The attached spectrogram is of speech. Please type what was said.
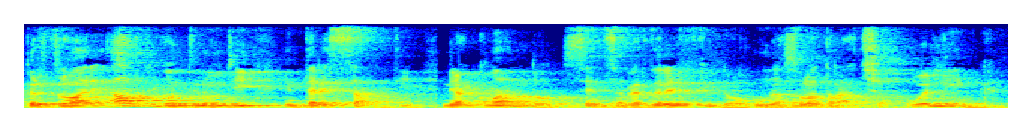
per trovare altri contenuti interessanti. Mi raccomando, senza perdere il filo, una sola traccia o il link.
